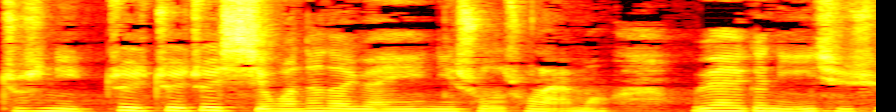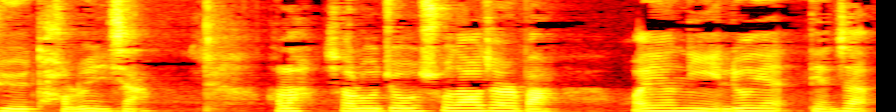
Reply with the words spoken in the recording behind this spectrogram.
就是你最最最喜欢它的原因，你说得出来吗？我愿意跟你一起去讨论一下。好了，小鹿就说到这儿吧，欢迎你留言点赞，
